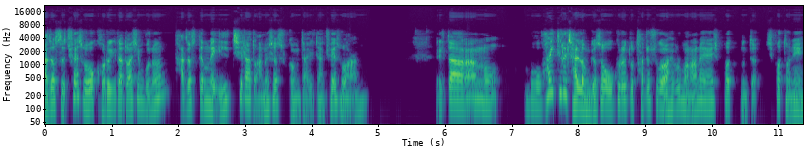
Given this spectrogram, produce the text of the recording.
다저스 최소 거르기라도 하신 분은 다저스 때문에 잃지라도 않으셨을 겁니다. 일단 최소한. 일단 뭐, 뭐 화이트를 잘 넘겨서 오, 그래도 다저스가 해볼 만하네 싶었, 싶었더니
